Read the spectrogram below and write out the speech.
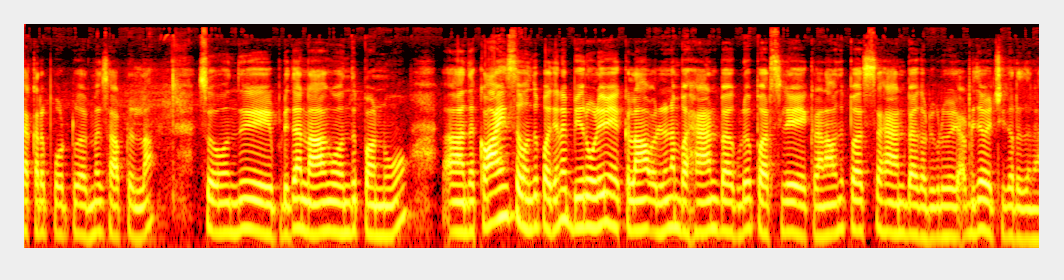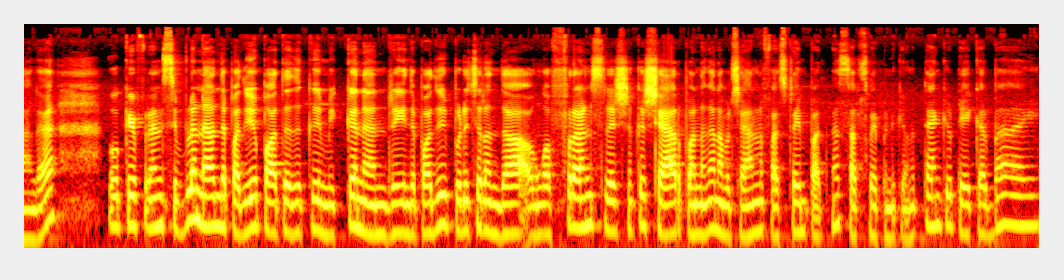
சக்கரை போட்டு அது மாதிரி சாப்பிட்டுடலாம். ஸோ வந்து இப்படி தான் நாங்கள் வந்து பண்ணுவோம். அந்த காயின்ஸை வந்து பார்த்திங்கன்னா பீரோலையும் வைக்கலாம். இல்லைன்னா நம்ம ஹேண்ட்பேக்லேயோ பர்ஸ்லேயோ வைக்கலாம். நான் வந்து பர்ஸ் ஹேண்ட்பேக் அப்படி கூட அப்படி தான் வச்சுக்கிறது நாங்கள் ஓகே ஃப்ரெண்ட்ஸ் இவ்வளோ நேரம் இந்த பதிவை பார்த்ததுக்கு மிக்க நன்றி. இந்த பதிவு பிடிச்சிருந்தா அவங்க ஃப்ரெண்ட்ஸ் ரிலேஷனுக்கு ஷேர் பண்ணுங்கள் நம்ம சேனல் ஃபஸ்ட் டைம் பார்த்தீங்கன்னா சப்ஸ்கிரைப் பண்ணிக்கோங்க. Thank you take care bye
